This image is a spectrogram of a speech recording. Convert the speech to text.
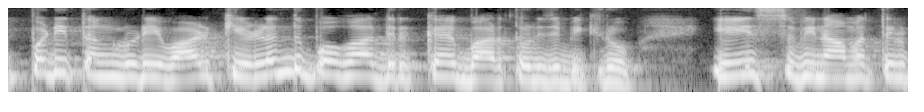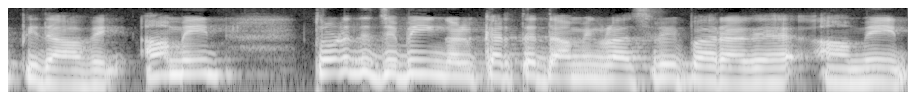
இப்படி தங்களுடைய வாழ்க்கை இழந்து போகாதிருக்க பாரத்தோடு ஜெபிக்கிறோம். இயேசுவி நாமத்தில் பிதாவே ஆமேன். தொடர்ந்து ஜபியுங்கள் கர்த்த தாமியங்கள் ஆசிரியப்பாராக ஆமேன்.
